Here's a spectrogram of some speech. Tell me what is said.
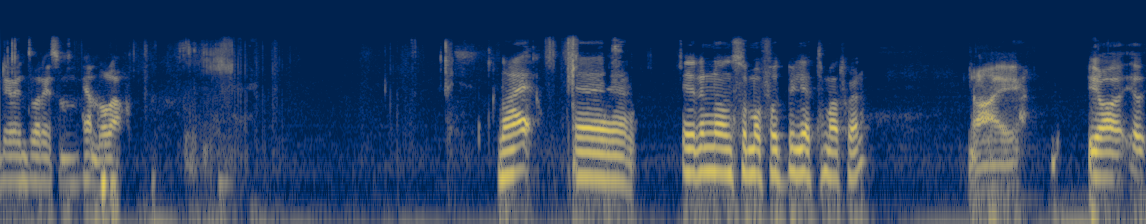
Det är inte vad det är som händer där. Nej. Eh, är det någon som har fått biljett till matchen? Nej. Jag, jag,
